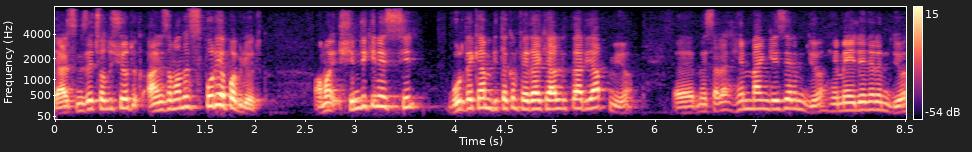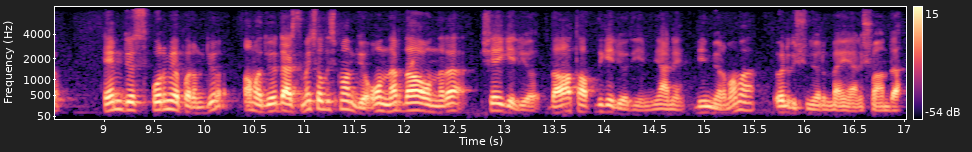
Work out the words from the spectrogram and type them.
dersimize çalışıyorduk, aynı zamanda spor yapabiliyorduk. Ama şimdiki nesil buradayken bir takım fedakarlıklar yapmıyor. Ee, mesela hem ben gezerim diyor, hem eğlenirim diyor, hem diyor sporumu yaparım diyor ama diyor dersime çalışmam diyor. Onlar daha onlara şey geliyor, daha tatlı geliyor diyeyim. Yani bilmiyorum ama öyle düşünüyorum ben yani şu anda.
